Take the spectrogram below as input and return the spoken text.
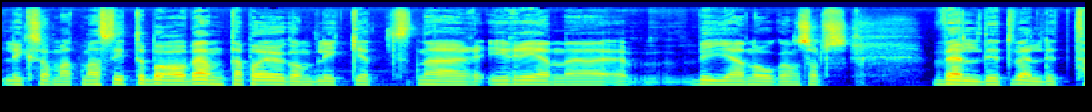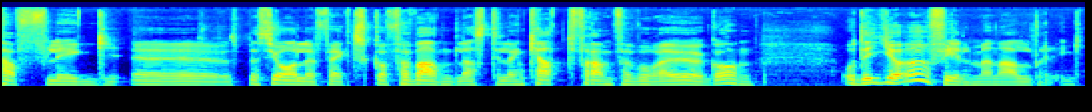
Liksom att man sitter bara och väntar på ögonblicket när Irene eh, via någon sorts väldigt, väldigt tafflig eh, specialeffekt ska förvandlas till en katt framför våra ögon. Och det gör filmen aldrig.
